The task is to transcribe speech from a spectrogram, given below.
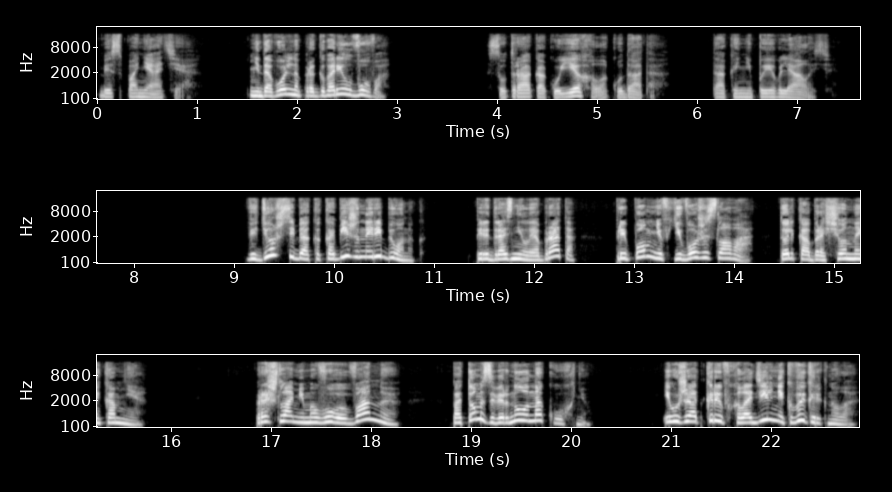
Без понятия. Недовольно проговорил Вова. С утра, как уехала куда-то, так и не появлялась. Ведешь себя, как обиженный ребенок, передразнила я брата, припомнив его же слова, только обращенные ко мне. Прошла мимо Вовы в ванную, потом завернула на кухню. И уже открыв холодильник, выкрикнула.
